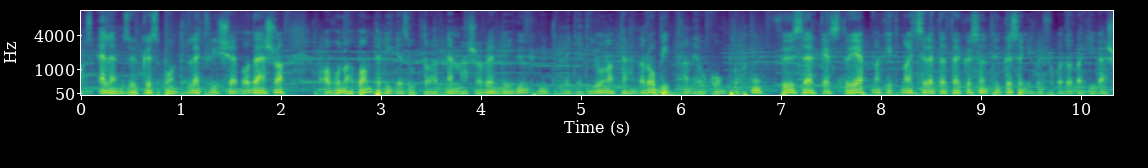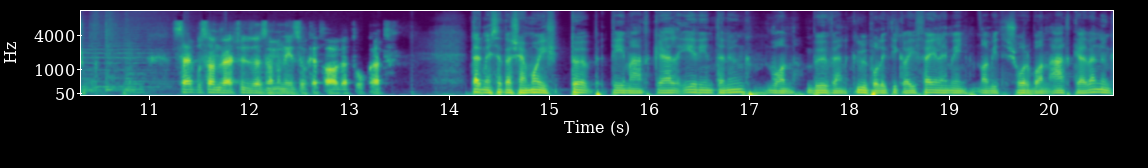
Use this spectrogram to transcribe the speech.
az Elemző Központ legfrissebb adása, a vonalban pedig ezúttal nem más a vendégünk, mint Megyeri Jonatán Robi, a neocom.hu főszerkesztője, akit nagy szeretettel köszöntünk, köszönjük, hogy fogadod a hívásunk. Szerbusz András, üdvözlöm a nézőket, hallgatókat! Természetesen ma is több témát kell érintenünk, van bőven külpolitikai fejlemény, amit sorban át kell vennünk,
